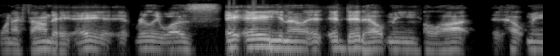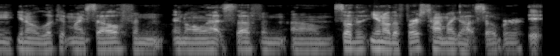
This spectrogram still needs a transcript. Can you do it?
when I found AA, it really was AA, you know, it, it did help me a lot it helped me you know look at myself and and all that stuff and um so that you know the first time i got sober it,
